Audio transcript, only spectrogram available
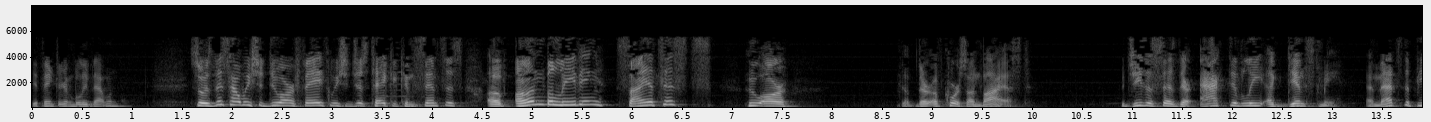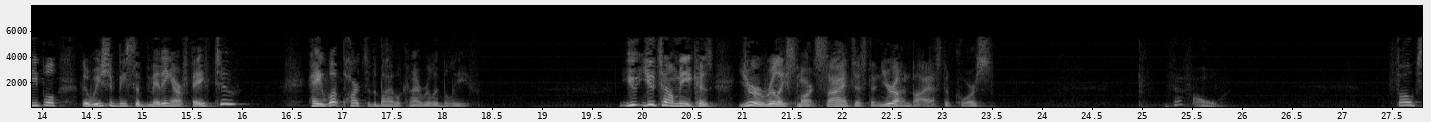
You think they're going to believe that one? So, is this how we should do our faith? We should just take a consensus of unbelieving scientists who are, they're of course unbiased. But Jesus says they're actively against me. And that's the people that we should be submitting our faith to? Hey, what parts of the Bible can I really believe? You, you tell me, because you're a really smart scientist and you're unbiased, of course. No. Folks,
